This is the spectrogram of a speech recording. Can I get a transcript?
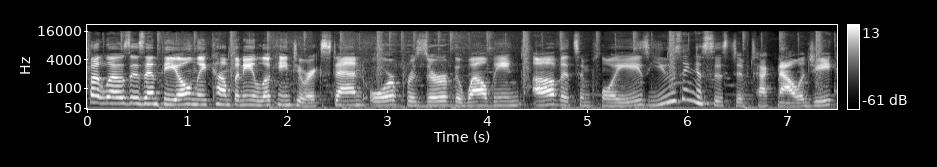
But Lowe's isn't the only company looking to extend or preserve the well-being of its employees using using assistive technology.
